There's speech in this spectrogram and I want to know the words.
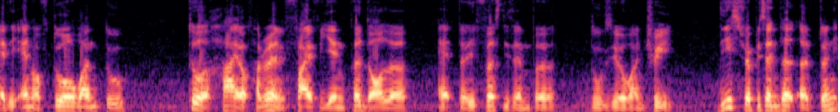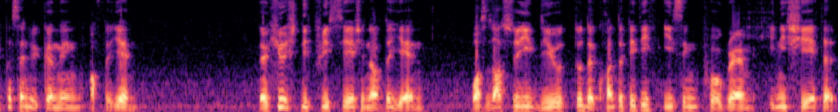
at the end of 2012 to a high of 105 yen per dollar at 31st December 2013. This represented a 20% weakening of the yen. The huge depreciation of the yen was largely due to the quantitative easing program initiated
